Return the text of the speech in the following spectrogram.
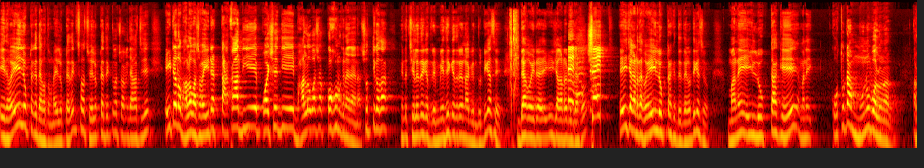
এই দেখো এই লোকটাকে দেখো তোমরা এই লোকটা দেখতে পাচ্ছ? এই লোকটা দেখতে পাচ্ছ? আমি দেখাচ্ছি যে এইটা হলো ভালোবাসা ভাই। এটা টাকা দিয়ে পয়সা দিয়ে ভালোবাসা কখনো কেনা যায় না। সত্যি কথা এটা ছেলেদের ক্ষেত্রে মেয়েদের ক্ষেত্রে না কিন্তু ঠিক আছে? দেখো এটা এই জায়গাটা দেখো। সেই এই জায়গাটা দেখো এই লোকটার ক্ষেত্রে দেখো দেখেছ মানে এই লোকটাকে মানে কতটা মনোবল ওনার আর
